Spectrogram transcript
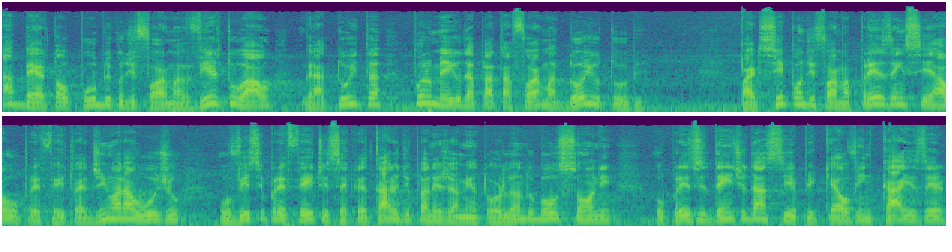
aberto ao público de forma virtual, gratuita, por meio da plataforma do YouTube. Participam de forma presencial o prefeito Edinho Araújo, o vice-prefeito e secretário de Planejamento Orlando Bolsoni, o presidente da CIRP Kelvin Kaiser,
